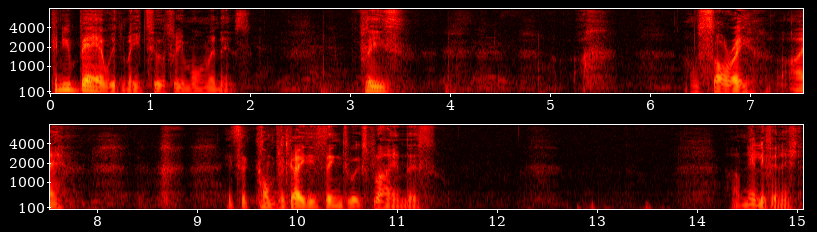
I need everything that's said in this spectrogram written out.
Can you bear with me two or three more minutes? Please. I'm sorry. I, it's a complicated thing to explain this. I'm nearly finished.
